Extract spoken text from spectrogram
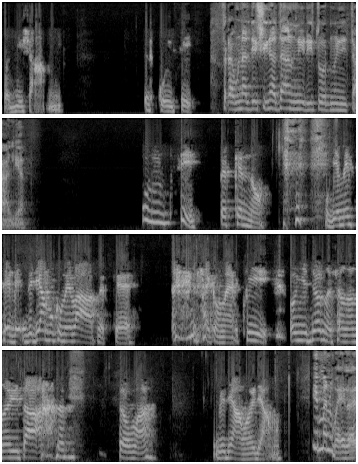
so, dieci anni. Per cui sì. Fra una decina d'anni ritorno in Italia? Mm, sì, perché no? Ovviamente vediamo come va perché sai com'è, qui ogni giorno c'è una novità, insomma, vediamo, vediamo. Emanuela,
